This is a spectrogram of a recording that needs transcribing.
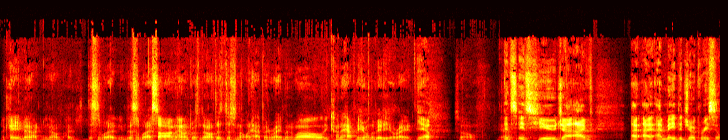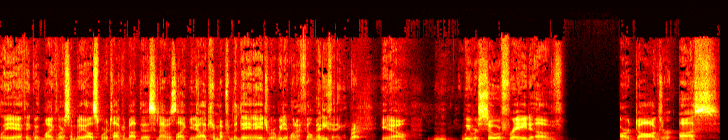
Like, hey man, you know, I, this is what I this is what I saw, and the handler goes, no, this, this is not what happened, right? But well, it kind of happened here on the video, right? Yep. So yeah. It's it's huge. I, I've I, I made the joke recently. I think with Michael or somebody else. We were talking about this, and I was like, you know, I came up from the day and age where we didn't want to film anything. right. You know, we were so afraid of our dogs or us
